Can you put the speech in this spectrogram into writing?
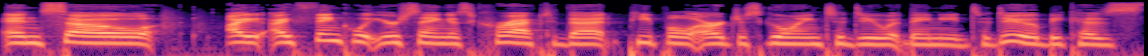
And so I, I think what you're saying is correct that people are just going to do what they need to do because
